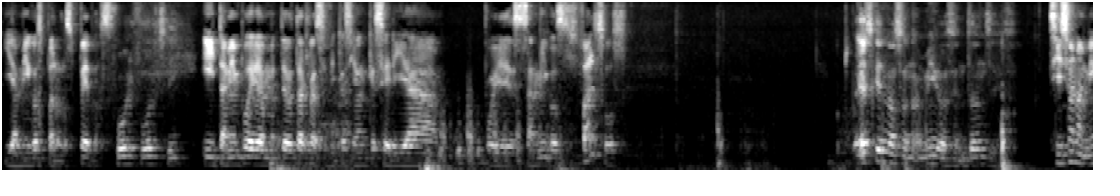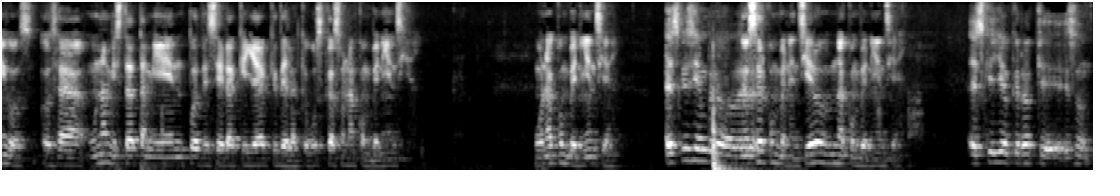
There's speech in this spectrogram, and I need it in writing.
y amigos para los pedos. Full, full, sí. Y también podría meter otra clasificación que sería, pues, amigos falsos. Es que no son amigos, entonces. Sí son amigos. O sea, una amistad también puede ser aquella que de la que buscas una conveniencia. Una conveniencia. Es que siempre va a No es ser convenenciero, una conveniencia. Es que yo creo que eso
